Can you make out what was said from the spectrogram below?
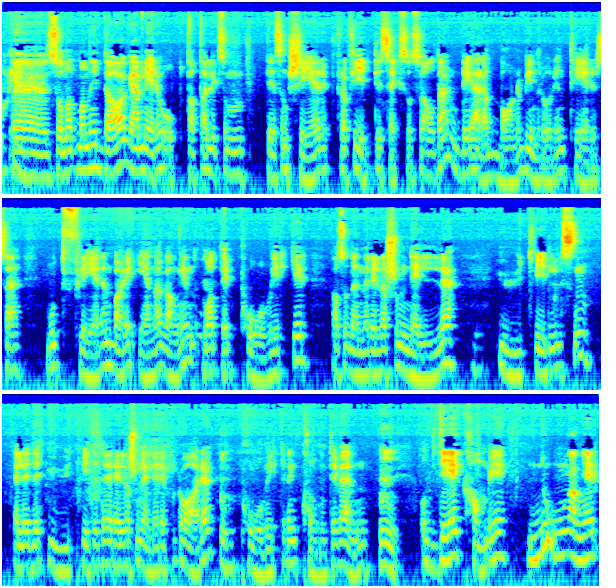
Ok. Eh, sånn at man i dag er mer opptatt av liksom det som skjer fra fire til seksårsalderen, det er at barnet begynner å orientere seg mot flere enn bare én av gangen, og at det påvirker altså den relasjonelle utvidelsen, eller det utvidede relasjonelle repertoaret, påvirker den kognitive evnen. Mm. Og det kan vi noen ganger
